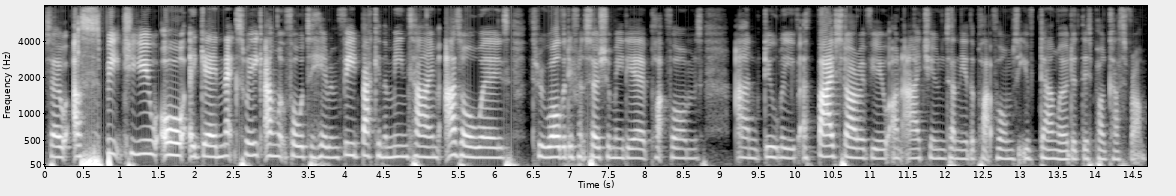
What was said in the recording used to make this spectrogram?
so I'll speak to you all again next week and look forward to hearing feedback in the meantime, as always, through all the different social media platforms and do leave a five star review on iTunes and the other platforms that you've downloaded this podcast from.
